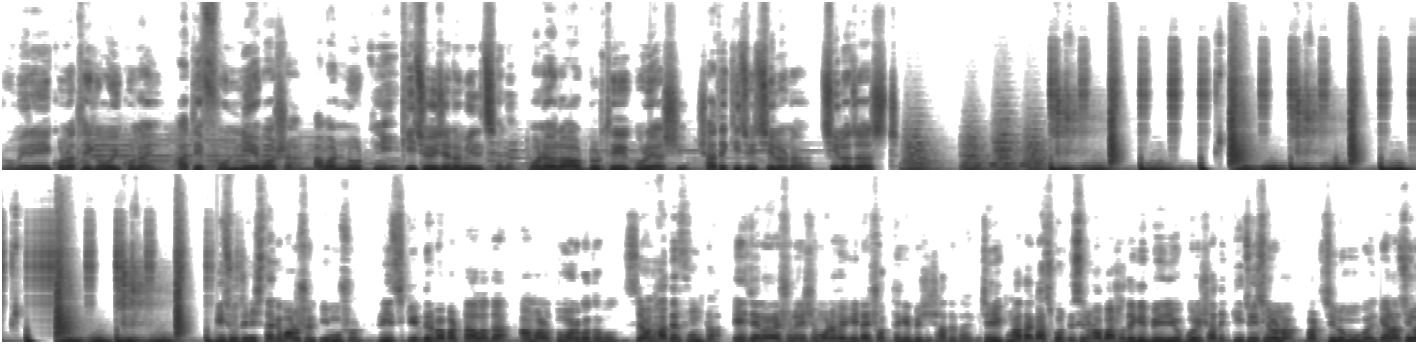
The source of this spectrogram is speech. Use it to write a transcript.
রুমের এই কোণা থেকে ওই কোণায়, হাতে ফোন নিয়ে বসা, আবার নোট নিয়ে। কিছুই যেন মিলছে না। মনে হলো আউটডোর থেকে ঘুরে আসি। সাথে কিছুই ছিল না। ছিল জাস্ট কিছু জিনিস থাকে মানুষের ইমোশন রিচ কিডদের ব্যাপারটা আলাদা, আমার তোমার কথা বলতেছি। যেমন হাতের ফোনটা, এই জেনারেশনে এসে মনে হয় এটাই সব থেকে বেশি সাথে থাকে। ঠিক, মাথা কাজ করতেছিল না, বাসা থেকে বেরিয়ে পড়ি, সাথে কিছুই ছিল না বাট ছিল মোবাইল কেন ছিল?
